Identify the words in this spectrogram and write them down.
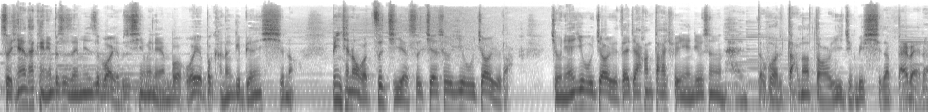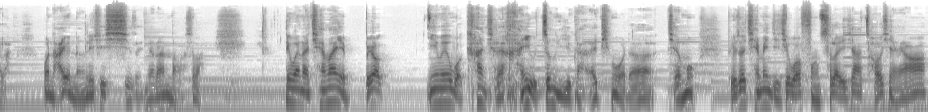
首先，它肯定不是人民日报，也不是新闻联播，我也不可能给别人洗脑，并且呢，我自己也是接受义务教育的，九年义务教育再加上大学研究生，我的大脑早已经被洗得白白的了，我哪有能力去洗人家的脑，是吧？另外呢，千万也不要因为我看起来很有正义感来听我的节目，比如说前面几期我讽刺了一下朝鲜呀。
